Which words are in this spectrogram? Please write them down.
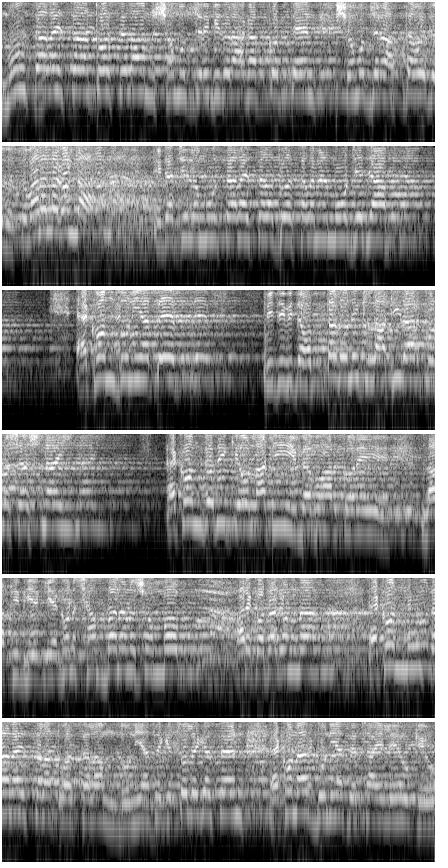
মুসা আলাইহিস সালাম সমুদ্রের ভিতরে আঘাত করতেন, সমুদ্রের রাস্তা হয়ে যেত। সুবহানাল্লাহ, কন্যা। এটা ছিল মুসা আলাইহিস সালামের মুজিজা এখন দুনিয়াতে, পৃথিবীতে অত্যাধুনিক লাঠির আর কোনো শেষ নাই। এখন যদি কেউ লাঠি ব্যবহার করে, লাঠি দিয়ে কি এখন সাপ বানানো সম্ভব? আরে কথা কন না। এখন মুসা দুনিয়া থেকে চলে গেছেন। এখন আর দুনিয়াতে চাইলেও কেউ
